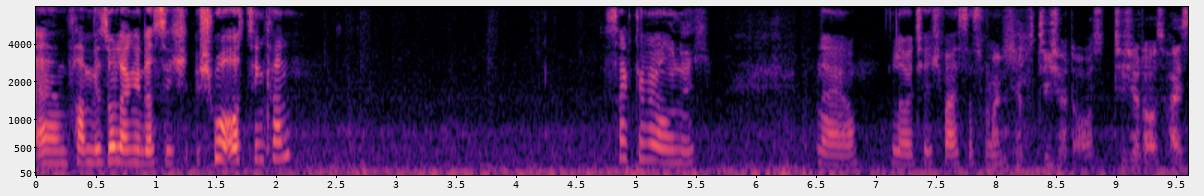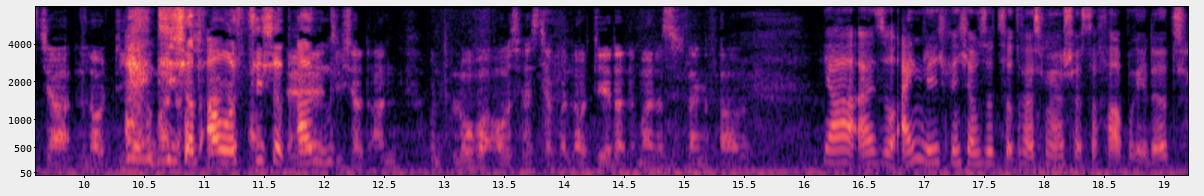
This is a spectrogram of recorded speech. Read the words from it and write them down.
ähm, fahren wir so lange, dass ich Schuhe ausziehen kann. Das sagt er mir auch nicht. Naja, Leute, ich weiß es nicht. ich habe das T-Shirt aus. T-Shirt aus heißt ja laut dir immer, T-Shirt aus. T-Shirt äh, an. T-Shirt an und Pullover aus heißt ja laut dir dann immer, dass ich lange fahre. Ja, also eigentlich bin ich am 17.30 Uhr mit meiner Schwester verabredet.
